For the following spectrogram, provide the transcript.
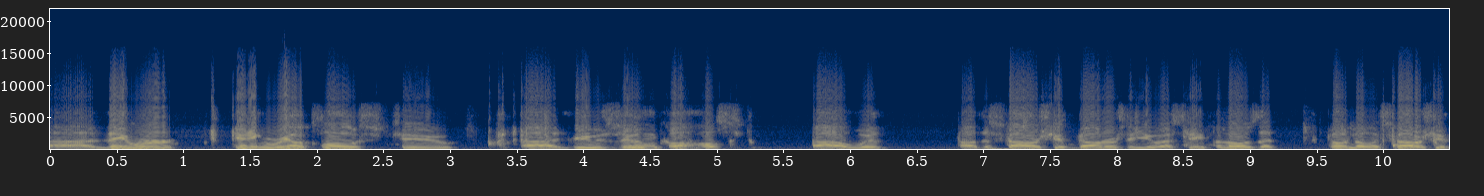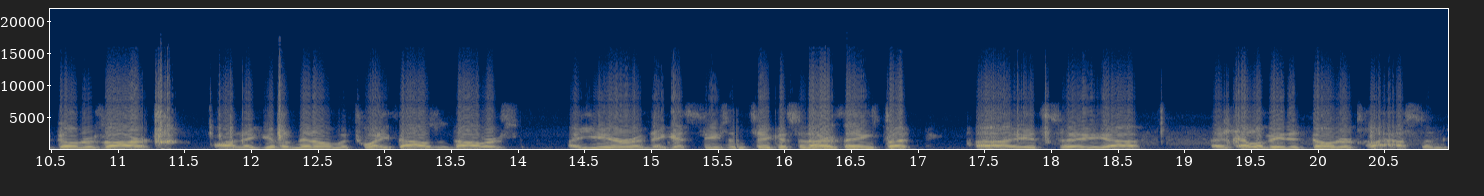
uh, they were getting real close to uh, do Zoom calls uh, with uh, the scholarship donors at USC. For those that don't know what scholarship donors are, uh, they give a minimum of twenty thousand dollars a year, and they get season tickets and other things. But it's a an elevated donor class, and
